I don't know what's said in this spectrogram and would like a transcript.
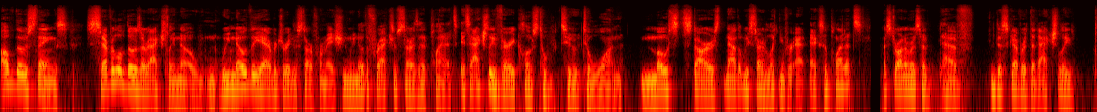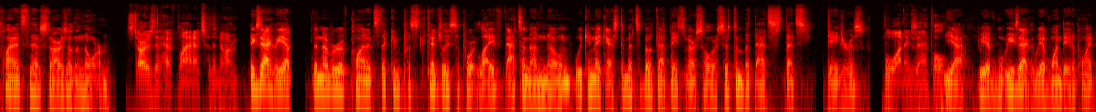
of those things, several of those are actually known. We know the average rate of star formation. We know the fraction of stars that have planets. It's actually very close to to to one. Most stars, now that we started looking for exoplanets, astronomers have have discovered that actually planets that have stars are the norm. Stars that have planets are the norm. Exactly, yeah. The number of planets that can potentially support life, that's an unknown. We can make estimates about that based on our solar system, but that's that's dangerous. One example. Yeah, we have exactly, we have one data point.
